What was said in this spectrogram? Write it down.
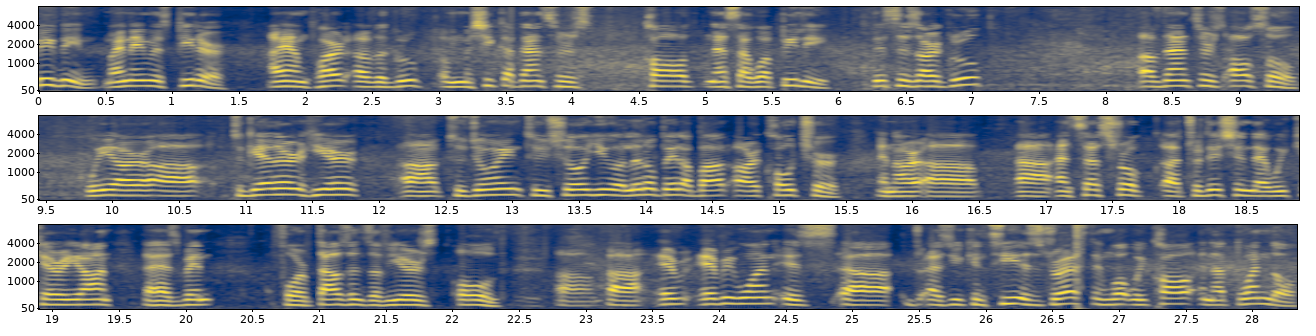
evening. My name is Peter. I am part of the group of Mexica dancers called Nezahualpilli. This is our group of dancers also. We are uh, together here uh, to join to show you a little bit about our culture and our uh, uh ancestral uh, tradition that we carry on that has been for thousands of years old. Uh, every, everyone is, as you can see, is dressed in what we call an atuendo.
